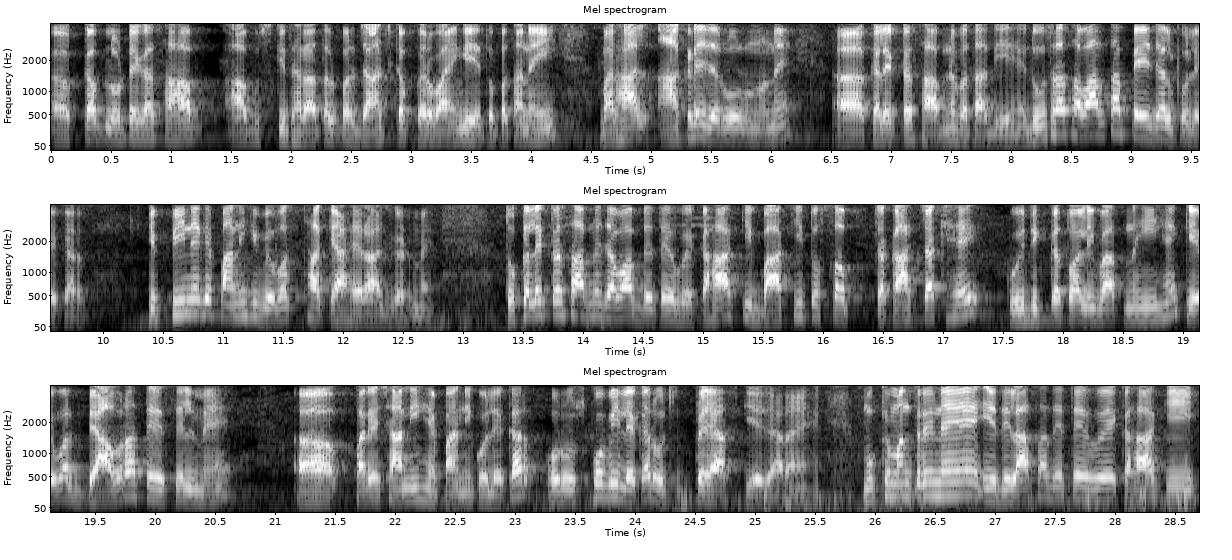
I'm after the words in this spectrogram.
कब लौटेगा साहब? आप उसकी धरातल पर जाँच कब करवाएँगे ये तो पता नहीं। बहरहाल, आंकड़े ज़रूर उन्होंने कलेक्टर साहब ने बता दिए हैं। दूसरा सवाल था पेयजल को लेकर कि पीने के पानी की व्यवस्था क्या है राजगढ़ में? तो कलेक्टर साहब ने जवाब देते हुए कहा कि बाकी तो सब चकाचक है, कोई दिक्कत वाली बात नहीं है। केवल ब्यावरा तहसील में परेशानी है पानी को लेकर और उसको भी लेकर उचित प्रयास किए जा रहे हैं। मुख्यमंत्री ने ये दिलासा देते हुए कहा कि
